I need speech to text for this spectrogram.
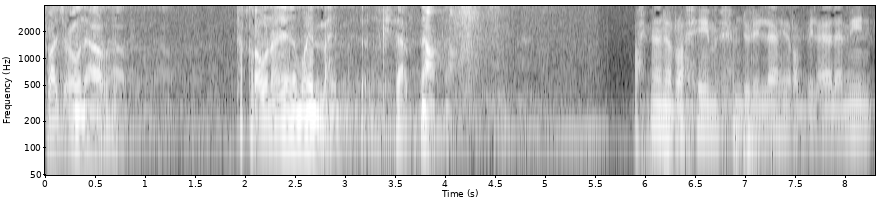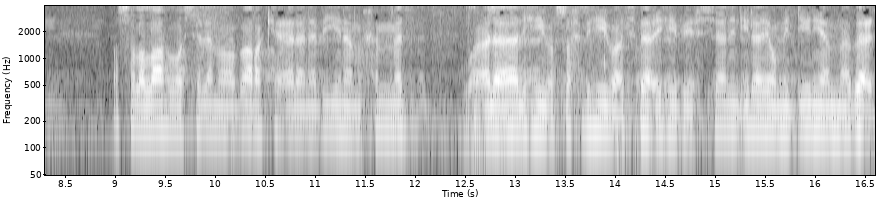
تراجعونها تقرؤونها لأنها مهمة. الكتاب. نعم. الرحمن الرحيم الحمد لله رب العالمين وصلى الله وسلم وبارك على نبينا محمد وعلى آله وصحبه وأتباعه بإحسان إلى يوم الدين أما بعد.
